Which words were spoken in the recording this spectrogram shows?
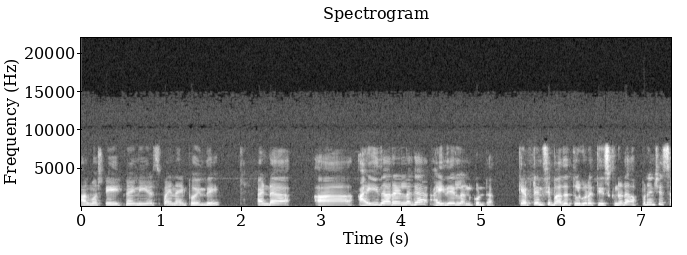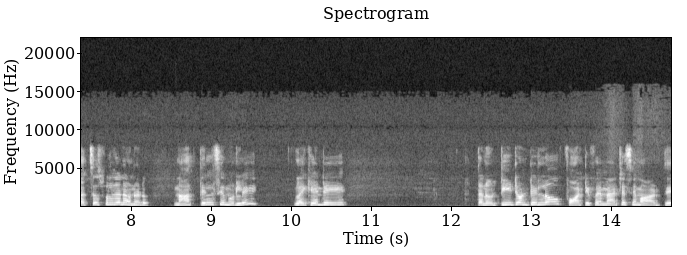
ఆల్మోస్ట్ ఎయిట్ నైన్ ఇయర్స్ పైన అయిపోయింది. అండ్ ఆ ఐదారేళ్ళగా ఐదేళ్ళు అనుకుంటా. కెప్టెన్సీ బాధ్యతలు కూడా తీసుకున్నాడు. అప్పటి నుంచి సక్సెస్ఫుల్ గానే ఉన్నాడు. నాకు తెలిసి మురళి లైక్ ఏంటి? తను టీ ట్వంటీలో ఫార్టీ ఫైవ్ మ్యాచెస్ ఏమో ఆడితే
